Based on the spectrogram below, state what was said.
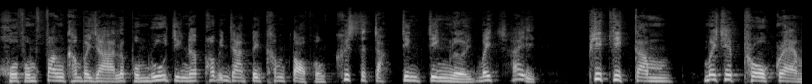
โหผมฟังคำพยานแล้วผมรู้จริงนะพระวิญญาณเป็นคำตอบของคริสตจักรจริง ๆ เลย ไม่ใช่พิธีกรรม ไม่ใช่โปรแกรม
